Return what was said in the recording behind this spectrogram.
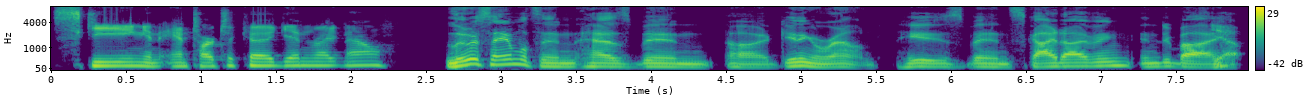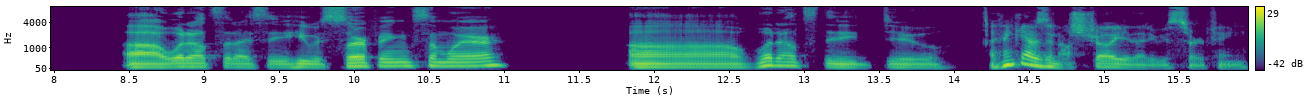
skiing in Antarctica again right now? Lewis Hamilton has been uh, getting around. He's been skydiving in Dubai. Yep. Uh, what else did I see? He was surfing somewhere. Uh, what else did he do? I think I was in Australia that he was surfing.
